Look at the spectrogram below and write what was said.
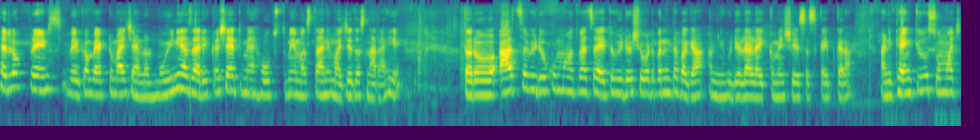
hello friends welcome back to my channel Mohini आजारे कसे आहे तुम्ही? होप्स तुम्ही मस्त आणि मजेत असणार आहे. तर आजचा व्हिडिओ खूप महत्त्वाचा आहे. तो व्हिडिओ शेवटपर्यंत बघा. आणि व्हिडिओला लाईक कमेंट शेअर सबस्क्राईब करा. आणि थँक्यू सो मच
